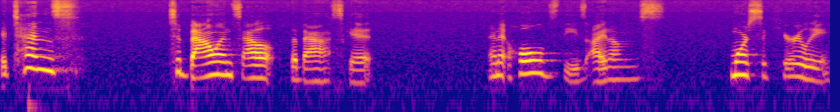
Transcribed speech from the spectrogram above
it tends to balance out the basket and it holds these items more securely.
